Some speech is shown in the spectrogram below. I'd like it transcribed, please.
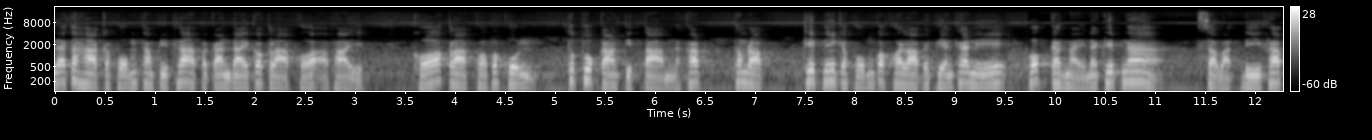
และถ้าหากกับผมทำผิดพลาดประการใดก็กราบขออภัย ขอกราบขอพระคุณทุกๆการติดตามนะครับสำหรับคลิปนี้กับผมก็ขอลาไปเพียงแค่นี้ พบกันใหม่ในคลิปหน้า สวัสดีครับ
